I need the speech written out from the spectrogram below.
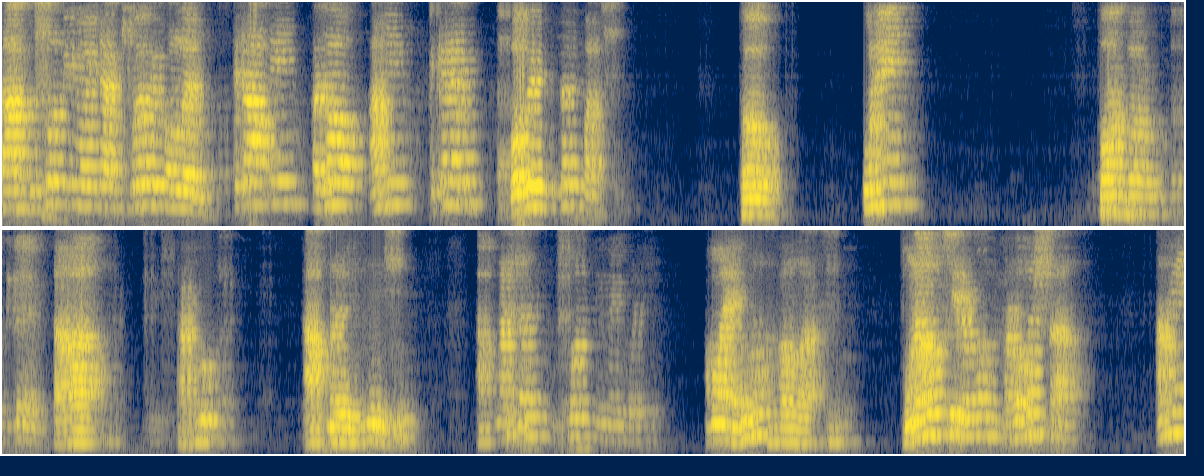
তার কুশল বিনিময়টা কীভাবে করলেন? এটা আপনি আমি এখানে বলে পারছি। তো উনি পর পর উত্তর দিলেন ঠাকুর আপনার এখানে এসে আপনার সাথে কুশল করে আমার এমন ভালো লাগছে। মনে হচ্ছে এরকম ভালোবাসা আমি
